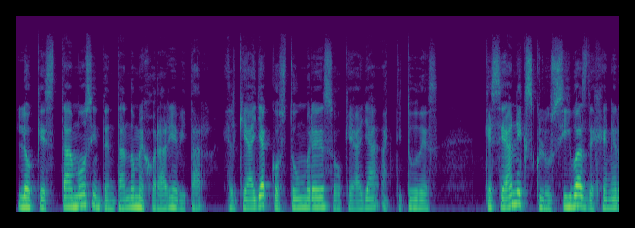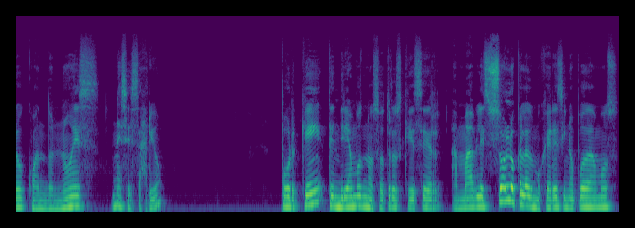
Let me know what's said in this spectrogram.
lo que estamos intentando mejorar y evitar, el que haya costumbres o que haya actitudes que sean exclusivas de género cuando no es necesario? ¿Por qué tendríamos nosotros que ser amables solo con las mujeres y no podamos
